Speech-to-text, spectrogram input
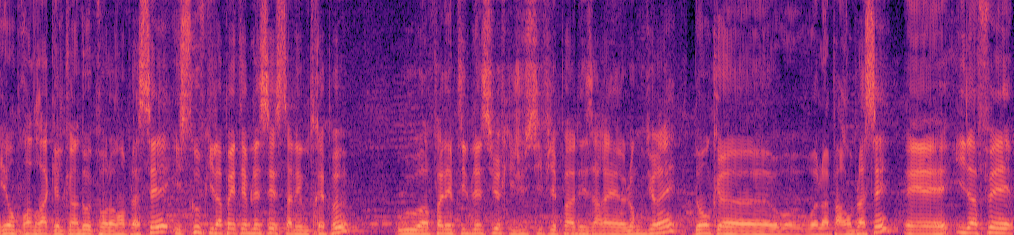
et on prendra quelqu'un d'autre pour le remplacer. Il se trouve qu'il n'a pas été blessé cette année ou très peu, ou enfin des petites blessures qui justifiaient pas des arrêts euh, longue durée. Donc euh, on l'a pas remplacé. Et il a fait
